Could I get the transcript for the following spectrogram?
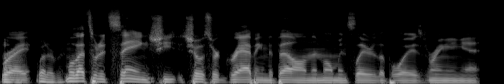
Right. whatever. Well, that's what it's saying. She it shows her grabbing the bell, and then moments later, the boy is ringing it.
